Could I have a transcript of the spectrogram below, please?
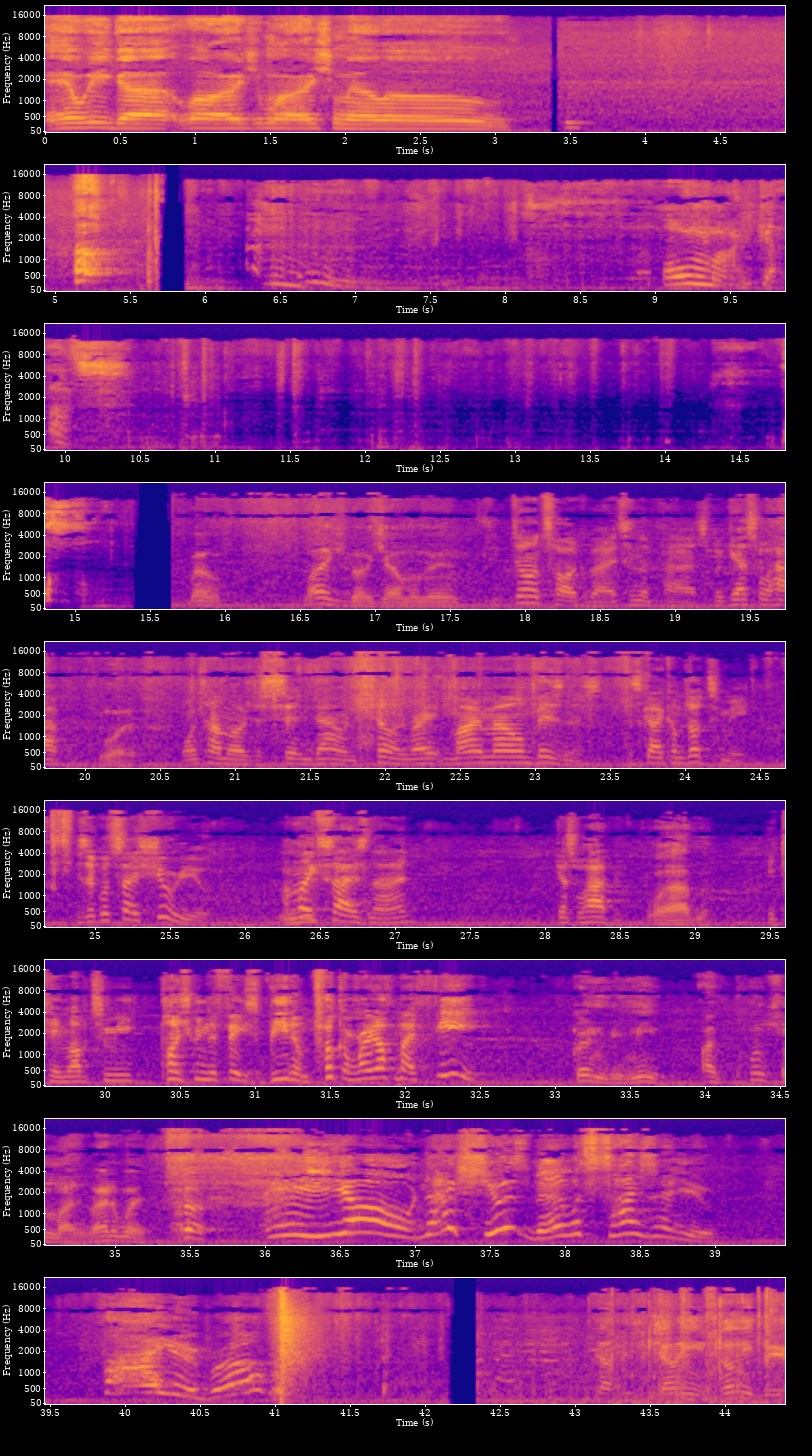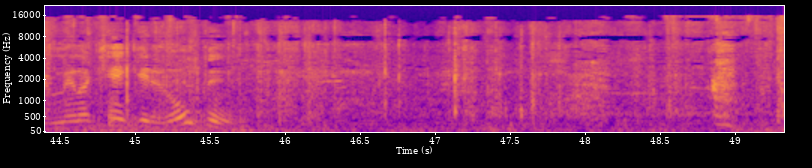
And we got large marshmallows. Oh my gosh. Bro, why did you go to jail, my man? Don't talk about it. It's in the past. But guess what happened? What? One time I was just sitting down, chilling, right? Minding my own business. This guy comes up to me. He's like, what size shoe are you? I'm like, mm-hmm. size 9. Guess what happened? What happened? He came up to me, punched me in the face, beat him, took him right off my feet. Couldn't be me. I punch somebody right away. Hey, yo, nice shoes, man. What size are you? Fire, bro. Got this giant gummy bear, man. I can't get it open.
